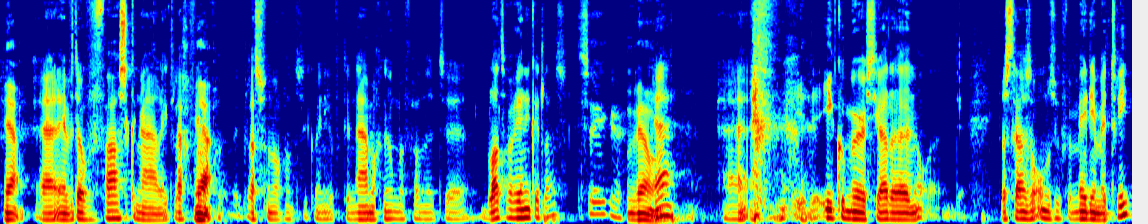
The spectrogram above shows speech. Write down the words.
Ja, Eh, dan hebben we het over fastkanalen. Ik, lag Ja. vanochtend, ik las vanochtend, ik weet niet of ik de naam mag noemen... van het eh, blad waarin ik het las. Zeker. wel. Ja. Eh, de e-commerce, die hadden... Een, het was trouwens een onderzoek van Mediametrie.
